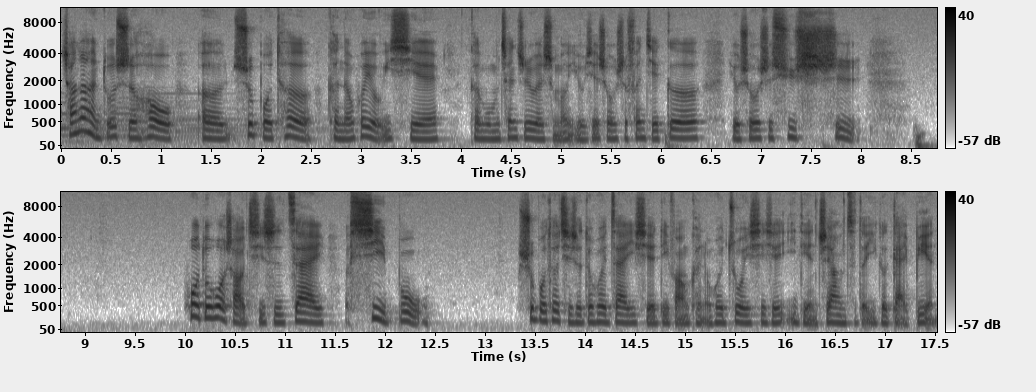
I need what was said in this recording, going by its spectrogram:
常常很多时候，呃，舒伯特可能会有一些，可能我们称之为什么？有些时候是分节歌，有时候是叙事，或多或少，其实在细部，舒伯特其实都会在一些地方可能会做一些些一点这样子的一个改变。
